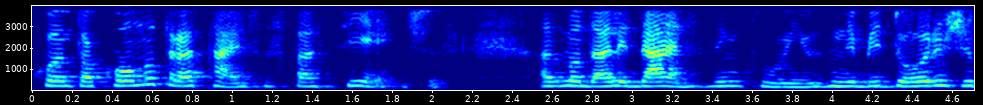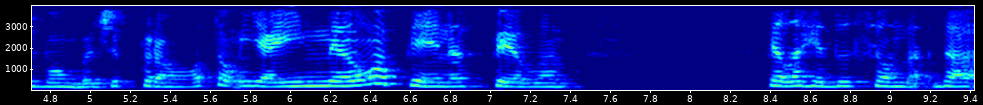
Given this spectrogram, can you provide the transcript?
quanto a como tratar esses pacientes. As modalidades incluem os inibidores de bomba de próton, e aí não apenas pela, pela redução da, da,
